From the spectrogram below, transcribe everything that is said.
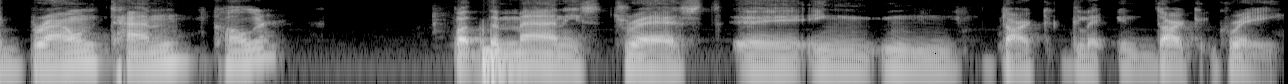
a brown tan color, but the man is dressed uh, in, in dark gla- in dark gray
